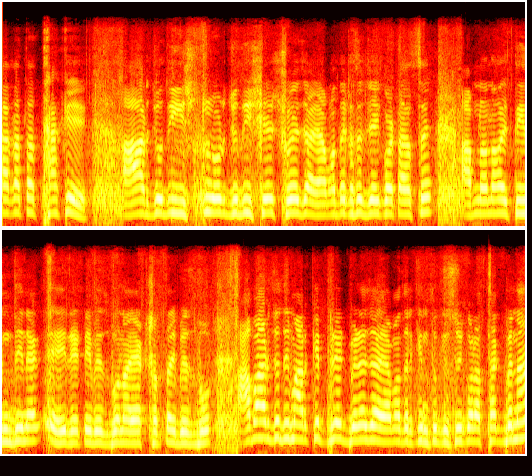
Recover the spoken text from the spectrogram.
লাগাতার থাকে, আর যদি স্টোর যদি শেষ হয়ে যায়, আমাদের কাছে যেই কয়টা আছে, আমরা না হয় তিন দিন এই রেটে বেচবো না, এক সপ্তাহে বেচবো। আবার যদি মার্কেট রেট বেড়ে যায়, আমাদের কিন্তু কিছুই করার থাকবে না।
